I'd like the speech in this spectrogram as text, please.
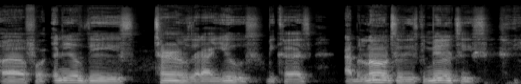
uh, for any of these terms that I use because I belong to these communities.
